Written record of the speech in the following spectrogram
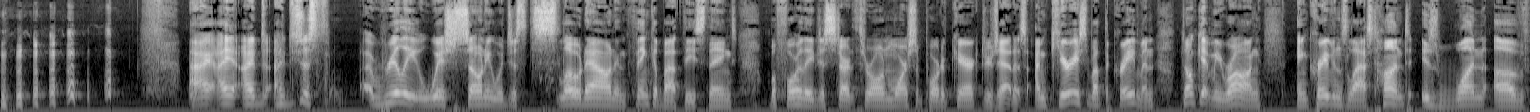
I, I I I just I really wish Sony would just slow down and think about these things before they just start throwing more supportive characters at us. I'm curious about the Kraven. Don't get me wrong, and Kraven's Last Hunt is one of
